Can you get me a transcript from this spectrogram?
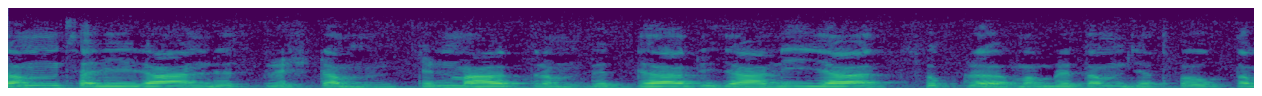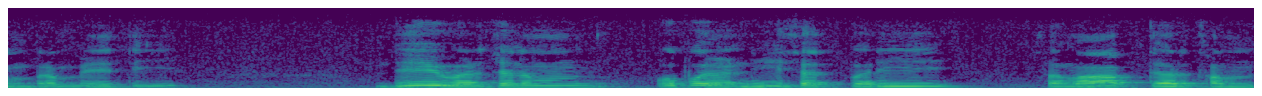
तम शरीरान् निष्कृष्टं चिन्मात्रं विद्याद्विजानीयात् शुक्रममृतं यथोक्तं ब्रह्मेति। देवर्चनम् उपनिषत्परि समाप्त्यर्थम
